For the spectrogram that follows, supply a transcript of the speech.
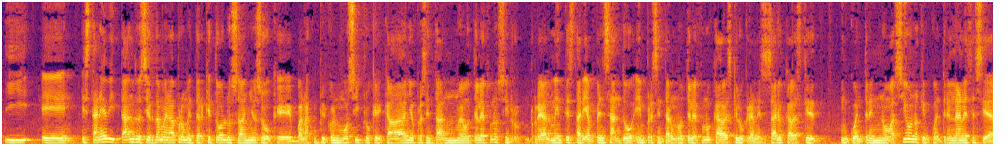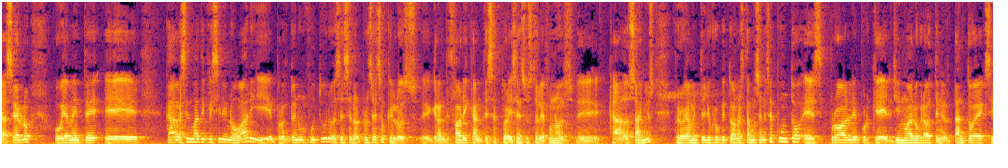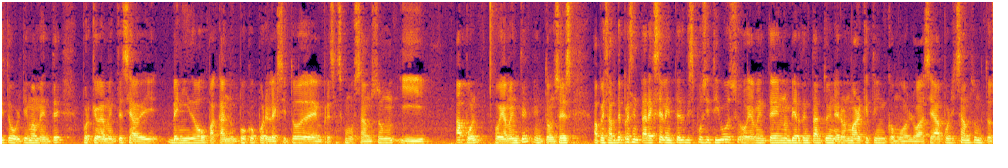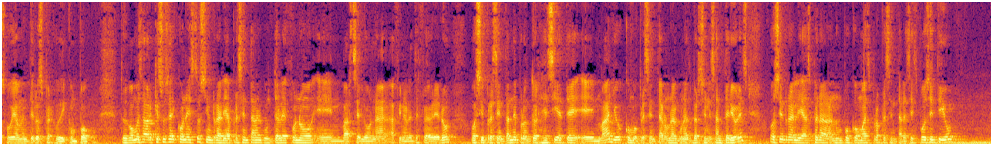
y eh, están evitando de cierta manera prometer que todos los años o que van a cumplir con el mismo ciclo que cada año presentan un nuevo teléfono, si realmente estarían pensando en presentar un nuevo teléfono cada vez que lo crean necesario, cada vez que encuentren innovación o que encuentren la necesidad de hacerlo. Obviamente eh, cada vez es más difícil innovar y de pronto en un futuro ese será el proceso que los eh, grandes fabricantes actualicen sus teléfonos eh, cada dos años, pero obviamente yo creo que todavía no estamos en ese punto, es probable porque LG no ha logrado tener tanto éxito últimamente, porque obviamente se ha venido opacando un poco por el éxito de empresas como Samsung y Apple, obviamente. Entonces, a pesar de presentar excelentes dispositivos, obviamente no invierten tanto dinero en marketing como lo hace Apple y Samsung, entonces obviamente los perjudica un poco. Entonces vamos a ver qué sucede con esto, si en realidad presentan algún teléfono en Barcelona a finales de febrero o si presentan de pronto el G7 en mayo, como presentaron algunas versiones anteriores, o si en realidad esperarán un poco más para presentar ese dispositivo.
